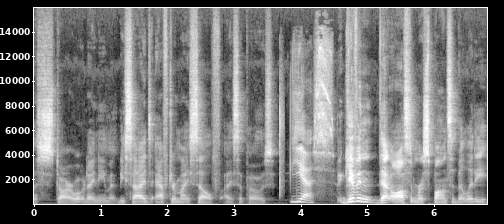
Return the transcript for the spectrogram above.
a star, what would I name it? Besides after myself, I suppose. Yes. Given that awesome responsibility,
